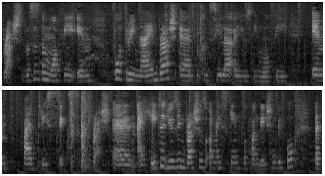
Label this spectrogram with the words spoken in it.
brush. So this is the Morphe M439 brush and for concealer I use the Morphe M536 brush and I hated using brushes on my skin for foundation before but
